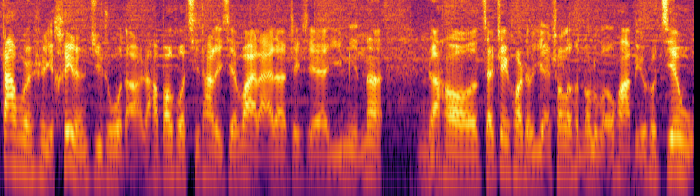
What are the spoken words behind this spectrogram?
大部分是以黑人居住的，然后包括其他的一些外来的这些移民们，嗯。然后在这块儿就衍生了很多的文化，比如说街舞，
